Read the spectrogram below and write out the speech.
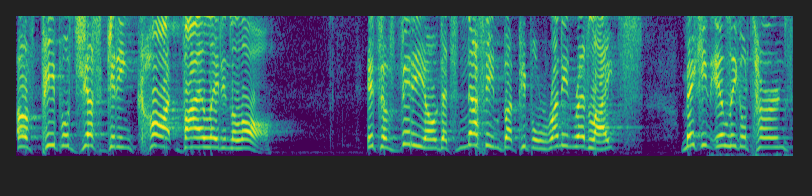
of people just getting caught violating the law. It's a video that's nothing but people running red lights, making illegal turns,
